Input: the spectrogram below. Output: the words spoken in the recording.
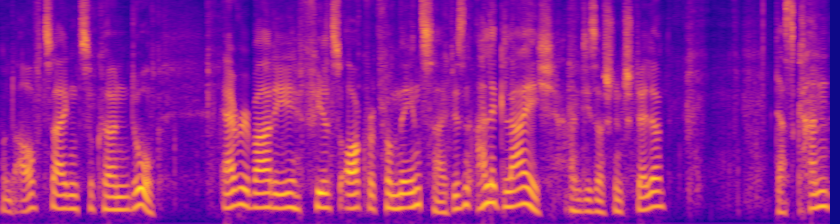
und aufzeigen zu können, du, everybody feels awkward from the inside. Wir sind alle gleich an dieser Schnittstelle. Das kann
